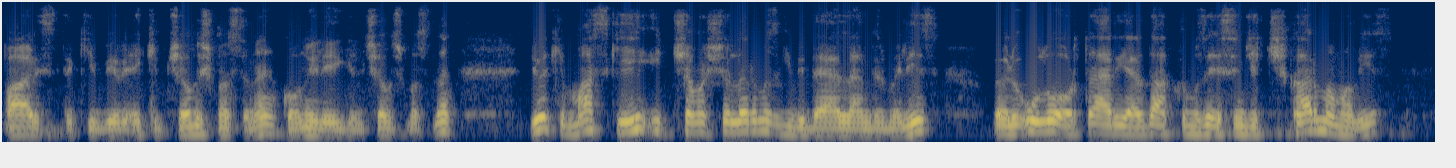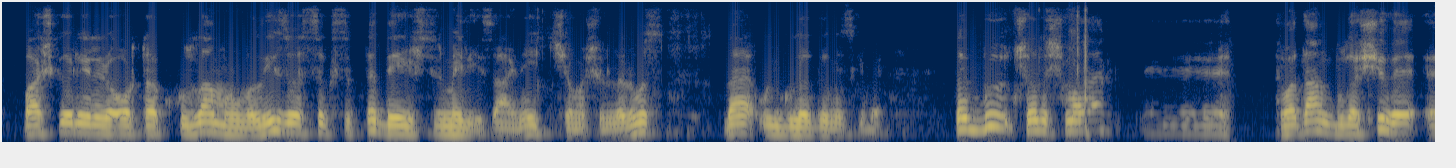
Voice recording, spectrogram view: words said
Paris'teki bir ekip çalışmasını, konuyla ilgili çalışmasını. Diyor ki maskeyi iç çamaşırlarımız gibi değerlendirmeliyiz. Öyle ulu orta her yerde aklımıza esince çıkarmamalıyız başka öyleleri ortak kullanmamalıyız ve sık sık da değiştirmeliyiz. Aynı iç çamaşırlarımız da uyguladığımız gibi. Tabii bu çalışmalar e, bulaşı ve e,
